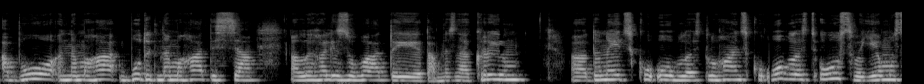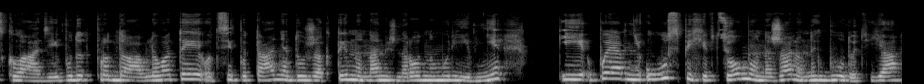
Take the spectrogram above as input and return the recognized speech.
або намага... будуть намагатися легалізувати там, не знаю, Крим, Донецьку область, Луганську область у своєму складі і будуть продавлювати оці питання дуже активно на міжнародному рівні. І певні успіхи в цьому, на жаль, у них будуть. Я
